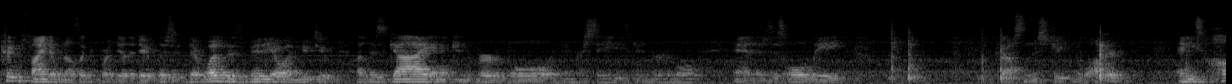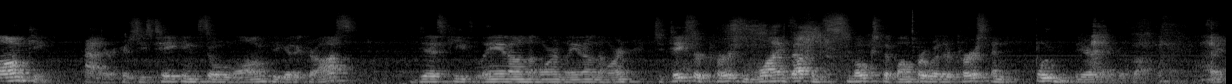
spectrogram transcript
couldn't find it when I was looking for it the other day, but there was this video on YouTube of this guy in a convertible, like a Mercedes convertible, and there's this old lady crossing the street in a walker, and he's honking at her because she's taking so long to get across. Just keeps laying on the horn, laying on the horn. She takes her purse and winds up and smokes the bumper with her purse, and boom, the airbag goes off. Right?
